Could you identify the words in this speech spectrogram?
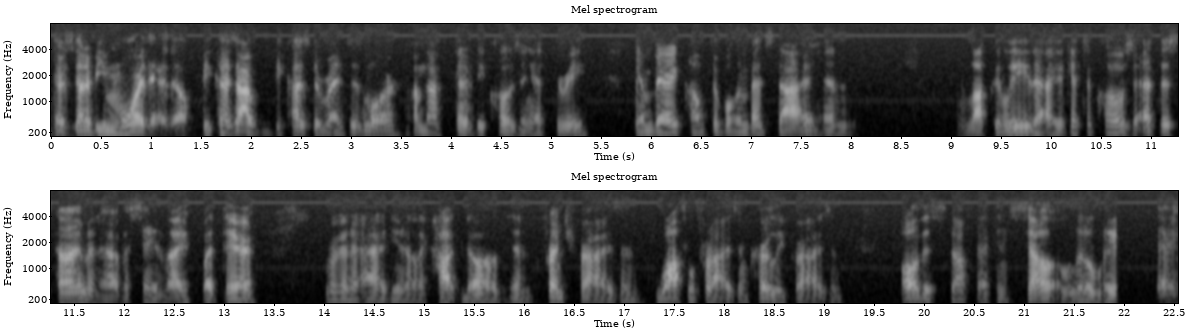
there's going to be more there though because I because the rent is more. I'm not going to be closing at three. I'm very comfortable in Bed Stuy, and luckily that I get to close at this time and have a sane life. But there, we're going to add, you know, like hot dogs and French fries and waffle fries and curly fries and all this stuff that can sell a little later today.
